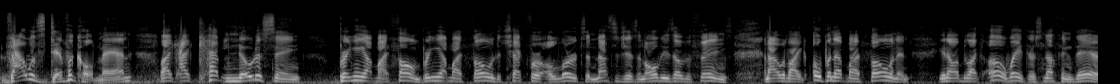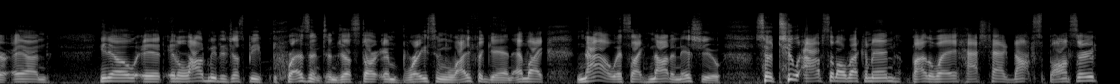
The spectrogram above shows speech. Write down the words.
that was difficult, man. Like I kept noticing bringing up my phone, bringing up my phone to check for alerts and messages and all these other things. And I would like open up my phone and, you know, I'd be like, oh wait, there's nothing there. And you know, it, it allowed me to just be present and just start embracing life again. And like now it's like not an issue. So two apps that I'll recommend, by the way, hashtag not sponsored.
